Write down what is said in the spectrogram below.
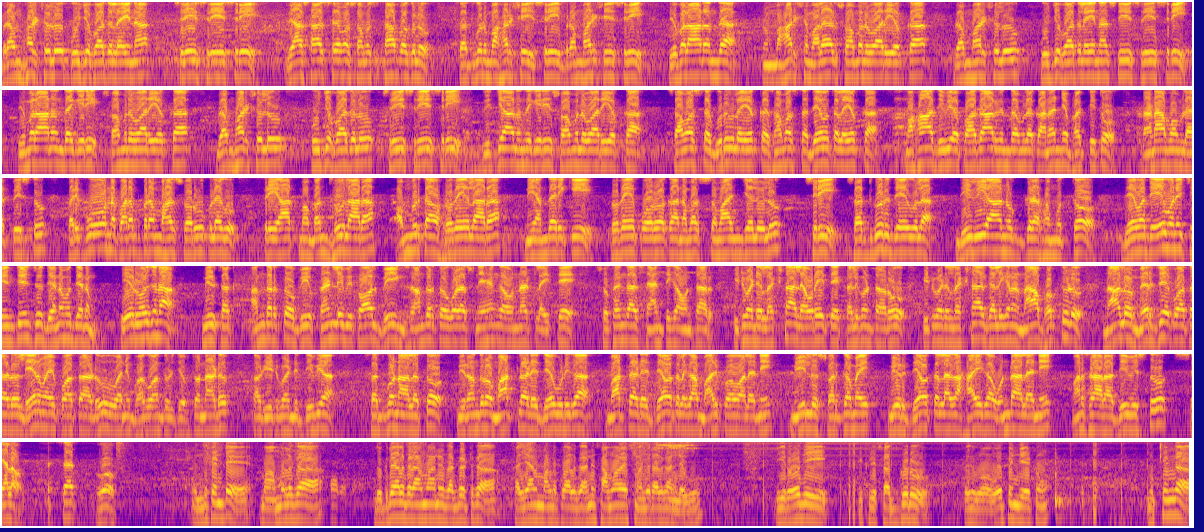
బ్రహ్మర్షులు పూజ్యపాదులైన శ్రీ శ్రీ శ్రీ వ్యాసాశ్రమ సంస్థాపకులు సద్గురు మహర్షి శ్రీ బ్రహ్మర్షి శ్రీ విమలానంద మహర్షి మలయాళ స్వాముల వారి యొక్క బ్రహ్మర్షులు పూజ్యపాదులైన శ్రీ శ్రీ శ్రీ విమలానందగిరి స్వాముల వారి యొక్క బ్రహ్మర్షులు పూజ్యపాదులు శ్రీ శ్రీ శ్రీ విద్యానందగిరి స్వాముల వారి యొక్క సమస్త గురువుల యొక్క సమస్త దేవతల యొక్క మహాదివ్య పాదారవిందములకు అనన్య భక్తితో ప్రణామములు అర్పిస్తూ పరిపూర్ణ పరబ్రహ్మ స్వరూపులకు ప్రియాత్మ బంధువులారా అమృత హృదయులారా మీ అందరికీ హృదయపూర్వక నమస్సమాంజలులు. శ్రీ సద్గురుదేవుల దివ్యానుగ్రహముతో దేవదేవుని చింతించు దినము దినం. ఏ రోజున మీరు చక్క అందరితో be friendly with all beings అందరితో కూడా స్నేహంగా ఉన్నట్లయితే సుఖంగా శాంతిగా ఉంటారు. ఇటువంటి లక్షణాలు ఎవరైతే కలిగి ఉంటారో ఇటువంటి లక్షణాలు కలిగిన నా భక్తుడు నాలో మెర్జ్ అయిపోతాడు లీనమైపోతాడు అని భగవంతుడు చెబుతున్నాడు. కాబట్టి ఇటువంటి దివ్య సద్గుణాలతో మీరందరూ మాట్లాడే దేవుడిగా మాట్లాడే దేవతలుగా మారిపోవాలని మీళ్ళు స్వర్గమై మీరు దేవతలాగా హాయిగా ఉండాలని మనసారా దీవిస్తూ సెలవు. సత్ ఓ. ఎందుకంటే మామూలుగా దుగ్గిరాల గ్రామానికి తగ్గట్టుగా కళ్యాణ మండపాలు కానీ సమావేశ మందిరాలు కానీ లేవు. ఈరోజు ఇక్కడ సద్గురు ఓపెన్ చేయటం. ముఖ్యంగా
